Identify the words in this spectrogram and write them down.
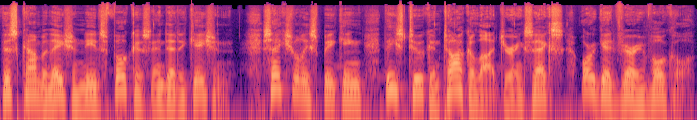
This combination needs focus and dedication. Sexually speaking, these two can talk a lot during sex or get very vocal.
